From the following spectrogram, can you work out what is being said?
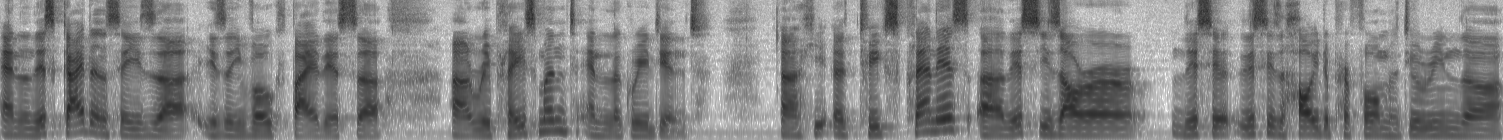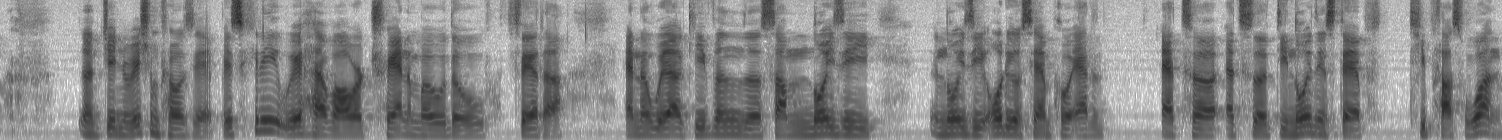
and this guidance is uh, is invoked by this uh, uh replacement and the gradient. Uh, he, to explain this, this is our this is, this is how it performs during the generation process. Basically, we have our trained model theta, and we are given the, some noisy noisy audio sample at at at the denoising step t plus one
